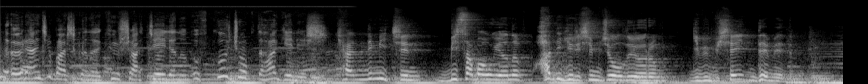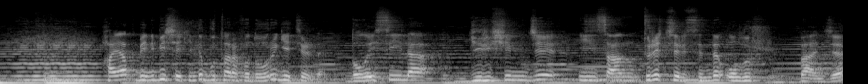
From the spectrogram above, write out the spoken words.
Okulun öğrenci başkanı Kürşat Ceylan'ın ufku çok daha geniş. Kendim için bir sabah uyanıp hadi girişimci oluyorum gibi bir şey demedim. Hayat beni bir şekilde bu tarafa doğru getirdi. Dolayısıyla girişimci insan süreç içerisinde olur bence.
